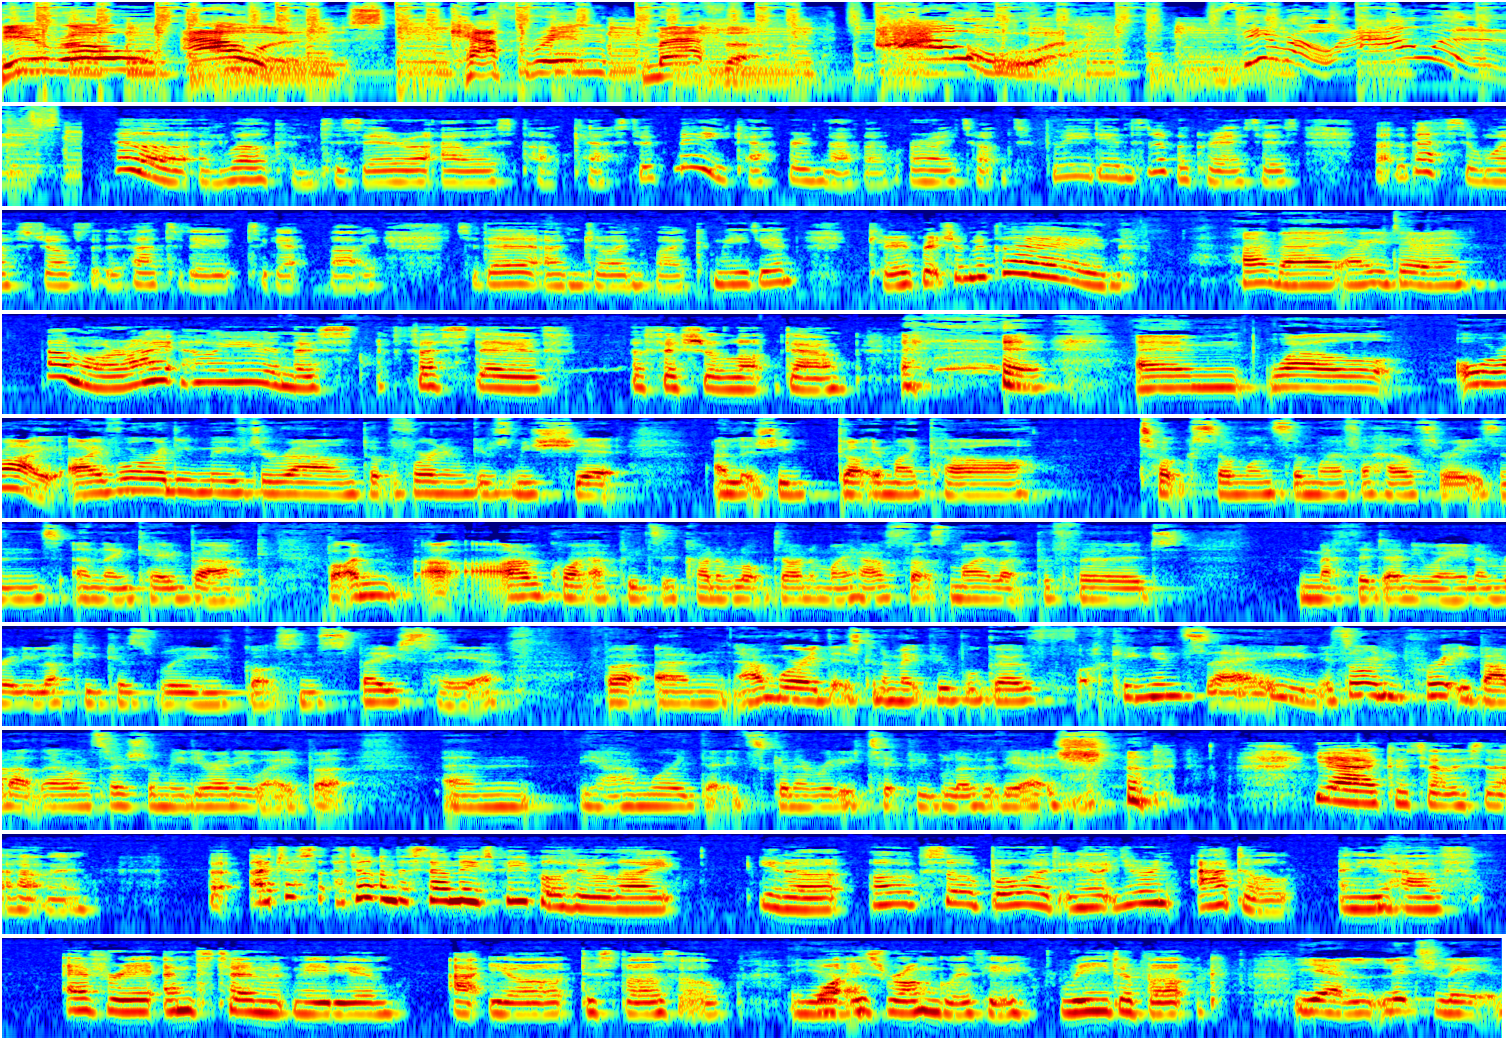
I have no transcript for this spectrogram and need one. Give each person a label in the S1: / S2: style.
S1: Zero hours. Catherine Mather. Ow! Zero hours!
S2: Hello and welcome to Zero Hours Podcast with me, Catherine Mather, where I talk to comedians and other creators about the best and worst jobs that they've had to do to get by. Today I'm joined by comedian Kiri Pritchard McLean.
S3: Hi mate, how are you doing?
S2: I'm alright, how are you in this first day of official lockdown?
S3: um, well, alright. I've already moved around, but before anyone gives me shit, I literally got in my car, took someone somewhere for health reasons, and then came back. But I'm I, I'm quite happy to kind of lock down in my house. That's my like preferred method anyway, and I'm really lucky because we've got some space here. But um, I'm worried that it's going to make people go fucking insane. It's already pretty bad out there on social media anyway, but um, yeah, I'm worried that it's going to really tip people over the edge.
S2: Yeah, I could totally see that happening. But I just I don't understand these people who are like, you know, oh I'm so bored and you're like you're an adult and you have every entertainment medium at your disposal. What
S3: Yeah.
S2: is wrong with you? Read a book.
S3: yeah, literally,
